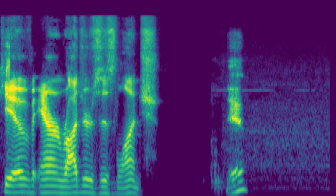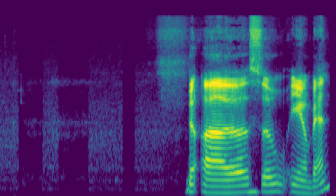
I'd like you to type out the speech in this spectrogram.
give Aaron Rodgers his lunch. yeah. Uh so you know, Ben?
